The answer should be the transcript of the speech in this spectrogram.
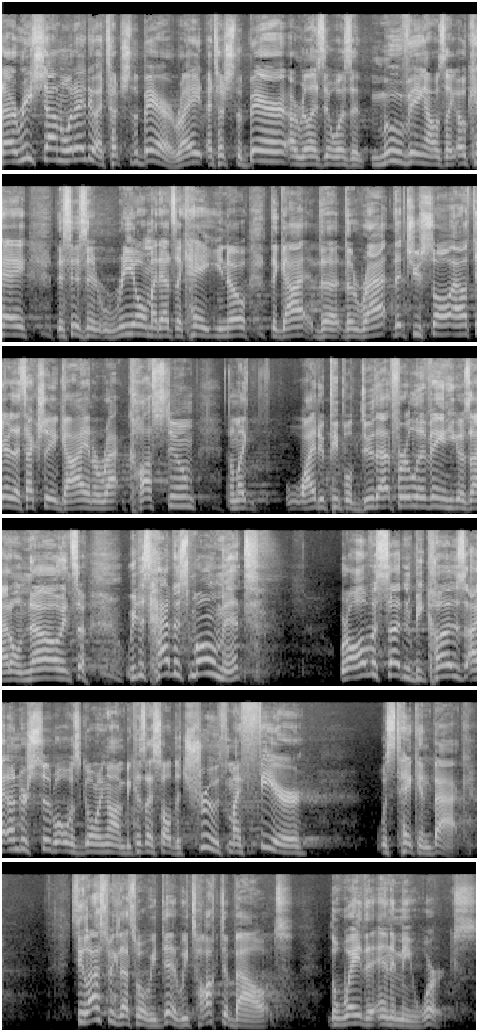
But I reached out and what I do? I touched the bear, right? I touched the bear. I realized it wasn't moving. I was like, okay, this isn't real. My dad's like, hey, you know, the guy, the, the rat that you saw out there, that's actually a guy in a rat costume. And I'm like, why do people do that for a living? And he goes, I don't know. And so we just had this moment where all of a sudden, because I understood what was going on, because I saw the truth, my fear was taken back. See, last week that's what we did. We talked about the way the enemy works.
